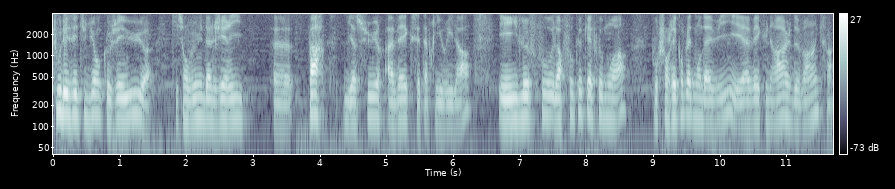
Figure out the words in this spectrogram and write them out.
Tous les étudiants que j'ai eus qui sont venus d'Algérie partent bien sûr avec cet a priori-là et il leur faut que quelques mois pour changer complètement d'avis et avec une rage de vaincre,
